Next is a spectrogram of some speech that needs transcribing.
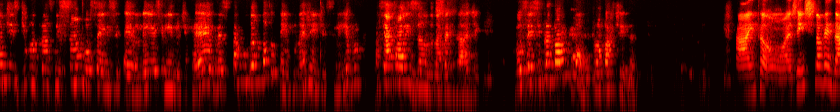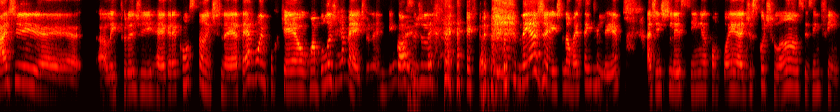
antes de uma transmissão, vocês é, lêem esse livro de regras, está mudando todo o tempo, né, gente? Esse livro está se atualizando, na verdade. Vocês se preparam como para uma partida? Ah, então, a gente, na verdade, é, a leitura de regra é constante, né? É até ruim, porque é uma bula de remédio, né? Ninguém gosta é. de ler regra, nem a gente, não, mas tem que ler. A gente lê sim, acompanha, discute lances, enfim.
